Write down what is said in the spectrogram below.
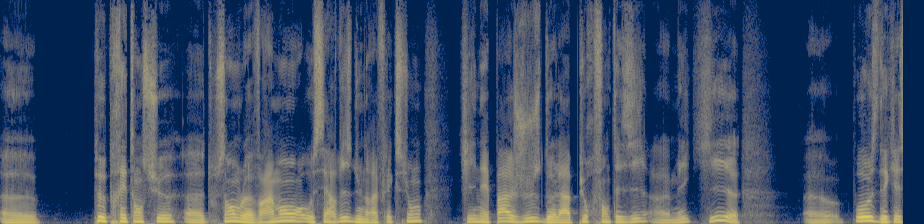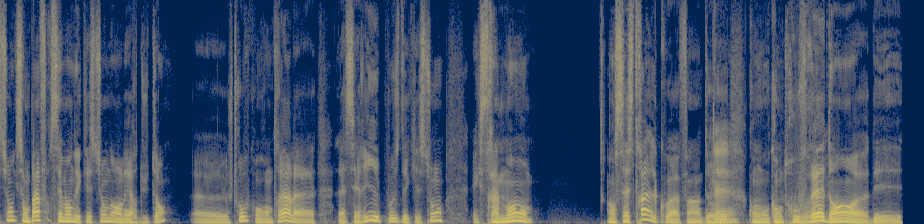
peu prétentieux, tout semble vraiment au service d'une réflexion qui n'est pas juste de la pure fantaisie, mais qui euh, pose des questions qui ne sont pas forcément des questions dans l'air du temps. Euh, je trouve qu'au contraire, la, la série pose des questions extrêmement ancestrales, quoi, enfin, Ouais. qu'on trouverait dans euh, des,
